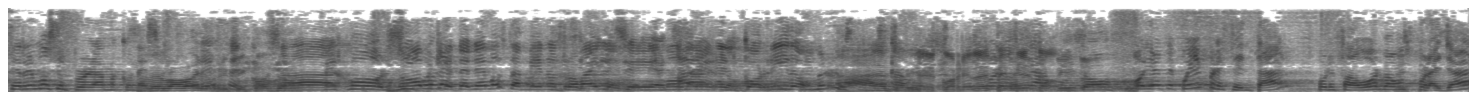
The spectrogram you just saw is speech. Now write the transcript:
cerremos el programa con ¿Sabe eso. Ah, Mejor, sí, No, porque porque tenemos también otro baile. Sí, tenemos exacto. el corrido. primero los Ah, el conozcamos. El corrido de Pedrito. Pito. Oigan, ¿se pueden presentar? Por favor, vamos por allá.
